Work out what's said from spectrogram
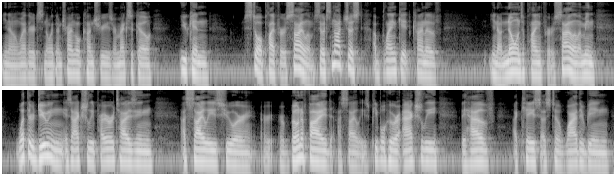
you know, whether it's Northern Triangle countries or Mexico, you can still apply for asylum. So it's not just a blanket kind of, you know, no one's applying for asylum. I mean, what they're doing is actually prioritizing asylees who are, are, are bona fide asylees, people who are actually, they have a case as to why they're being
